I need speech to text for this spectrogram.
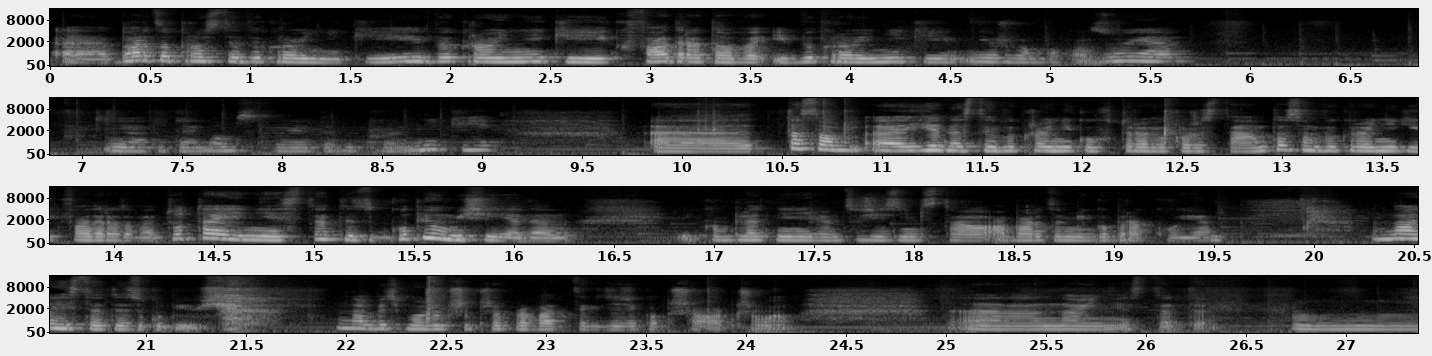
E, bardzo proste wykrojniki, wykrojniki kwadratowe i wykrojniki, już Wam pokazuję. Ja tutaj mam swoje te wykrojniki. E, To są e, jedne z tych wykrojników, które wykorzystałam. To są wykrojniki kwadratowe. Tutaj niestety zgubił mi się jeden i kompletnie nie wiem, co się z nim stało, a bardzo mi go brakuje. No niestety zgubił się. No być może przy przeprowadzce gdzieś go przeoczyłam. E, No i niestety mm,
